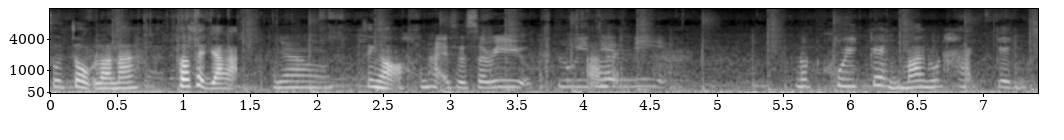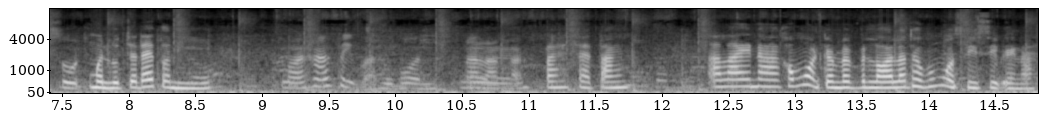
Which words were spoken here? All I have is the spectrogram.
สู้จบแล้วนะเธอเสร็จยังอะ ยัง จริงเหรอ ฉันหาอิเซอรี่อยู่ลุยเจนนี่ นุชคุยเก่งมากนุชหาเก่งสุด เหมือนนุชจะได้ตัวนี้ร้อยห้าสิบอะทุกคน น่ารักอะไปจ่ายตังค์อะไรนะเขาหมดกันไปเป็นร้อยแล้วเธอเพิ่งหมด 40 เองนะ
